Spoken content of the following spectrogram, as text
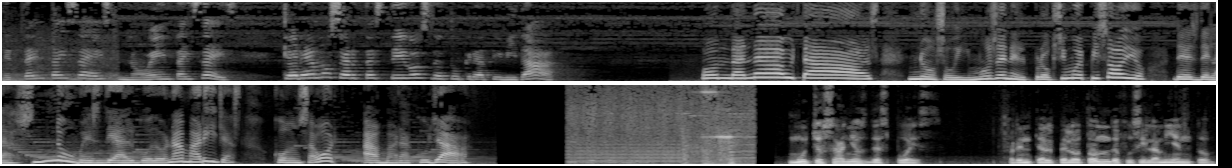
7696. Queremos ser testigos de tu creatividad. ¡Ondanautas! Nos oímos en el próximo episodio desde las nubes de algodón amarillas con sabor a maracuyá. Muchos años después, frente al pelotón de fusilamiento,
